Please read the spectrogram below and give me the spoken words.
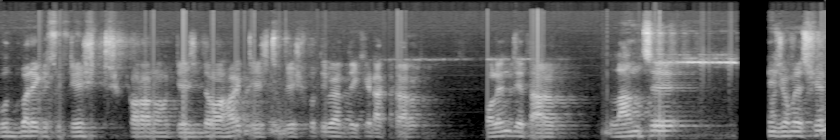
বুধবারে কিছু টেস্ট করানো টেস্ট দেওয়া হয়। টেস্ট বৃহস্পতিবার দেখে ডাক্তার বলেন যে তার লাঞ্চে জমেছেন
